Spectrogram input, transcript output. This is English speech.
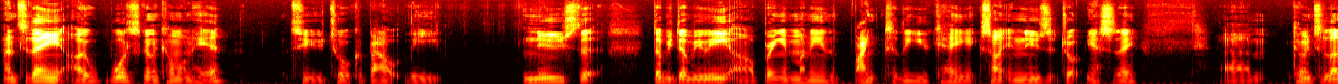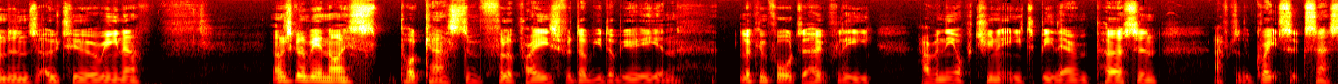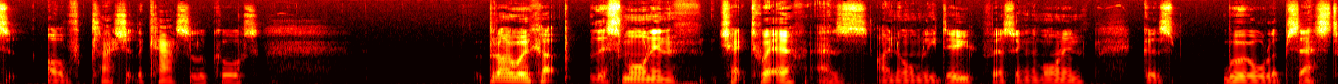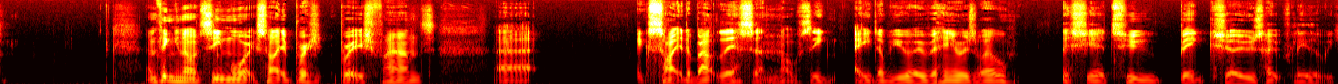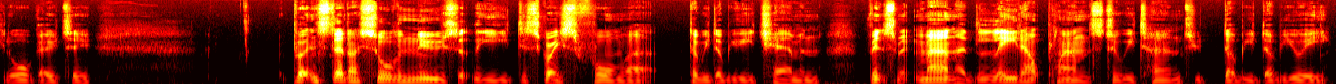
And today I was going to come on here to talk about the news that WWE are bringing money in the bank to the UK. Exciting news that dropped yesterday. Um, going to London's O2 Arena. And it's going to be a nice podcast and full of praise for WWE and looking forward to hopefully having the opportunity to be there in person after the great success of Clash at the Castle, of course. But I woke up this morning, checked Twitter as I normally do first thing in the morning because we're all obsessed. And thinking I would see more excited British fans, uh, excited about this, and obviously AEW over here as well this year. Two big shows, hopefully, that we could all go to. But instead, I saw the news that the disgraced former WWE chairman Vince McMahon had laid out plans to return to WWE.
